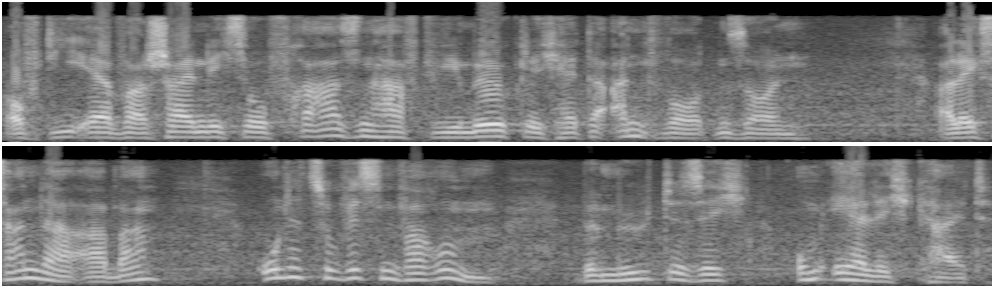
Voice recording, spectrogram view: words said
auf die er wahrscheinlich so phrasenhaft wie möglich hätte antworten sollen. Alexander aber ohne zu wissen warum, bemühte sich um Ehrlichkeit.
